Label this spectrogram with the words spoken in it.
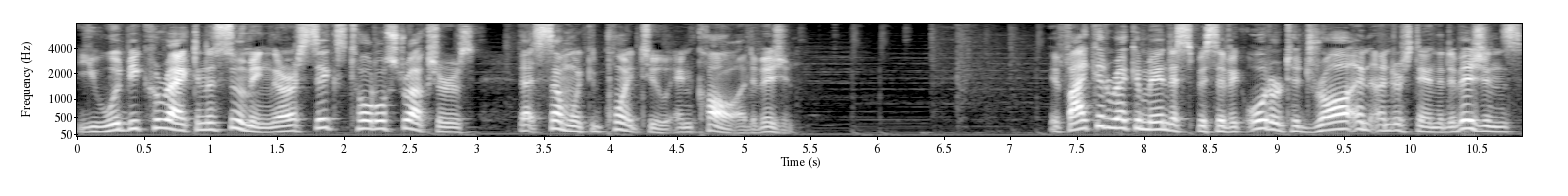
You would be correct in assuming there are six total structures that someone could point to and call a division. If I could recommend a specific order to draw and understand the divisions,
